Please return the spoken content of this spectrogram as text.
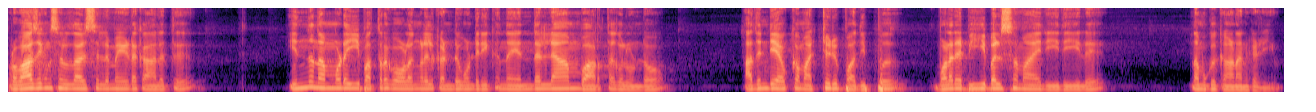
പ്രവാചകൻ സല്ലാ വല്ലമയുടെ കാലത്ത് ഇന്ന് നമ്മുടെ ഈ പത്രകോളങ്ങളിൽ കണ്ടുകൊണ്ടിരിക്കുന്ന എന്തെല്ലാം വാർത്തകളുണ്ടോ അതിന്റെയൊക്കെ മറ്റൊരു പതിപ്പ് വളരെ ബീഭത്സമായ രീതിയിൽ നമുക്ക് കാണാൻ കഴിയും.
